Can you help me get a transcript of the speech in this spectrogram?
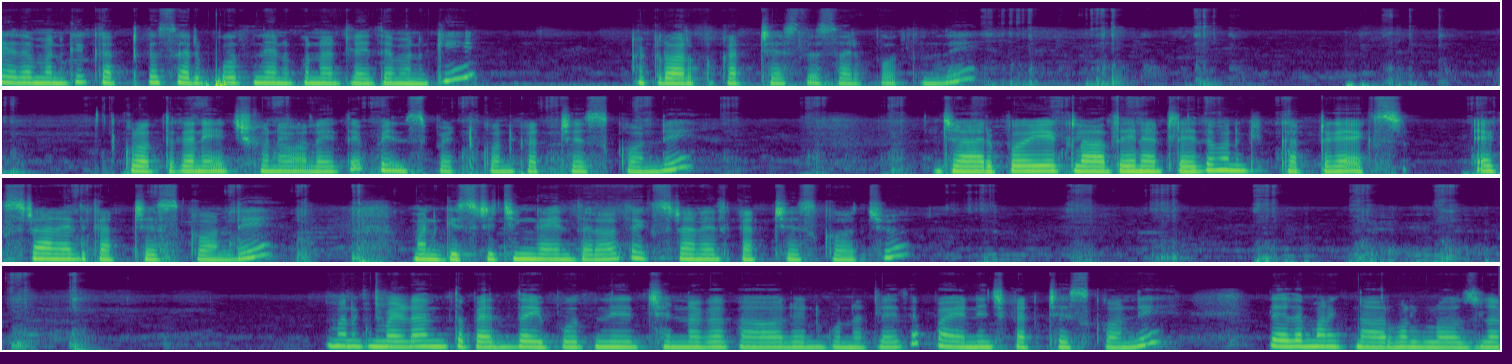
లేదా మనకి కరెక్ట్గా సరిపోతుంది అనుకున్నట్లయితే మనకి అక్కడ వరకు కట్ చేస్తే సరిపోతుంది. క్రొత్తగా నేర్చుకునే వాళ్ళైతే పిన్స్ పెట్టుకొని కట్ చేసుకోండి. జారిపోయే క్లాత్ అయినట్లయితే మనకి కరెక్ట్గా ఎక్స్ ఎక్స్ట్రా అనేది కట్ చేసుకోండి. మనకి స్టిచ్చింగ్ అయిన తర్వాత ఎక్స్ట్రా అనేది కట్ చేసుకోవచ్చు. మనకి మెడ అంత పెద్ద అయిపోతుంది చిన్నగా కావాలి అనుకున్నట్లయితే పైనుంచి కట్ చేసుకోండి. లేదా మనకి నార్మల్ బ్లౌజ్లా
